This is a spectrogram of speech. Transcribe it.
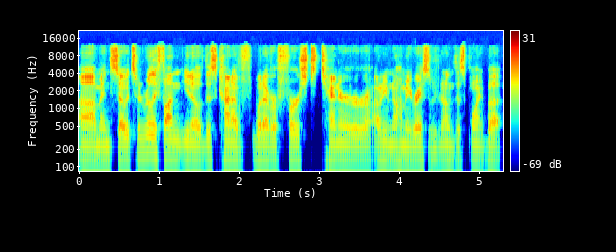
Um, and so it's been really fun you know this kind of whatever first 10 or i don't even know how many races we've done at this point but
